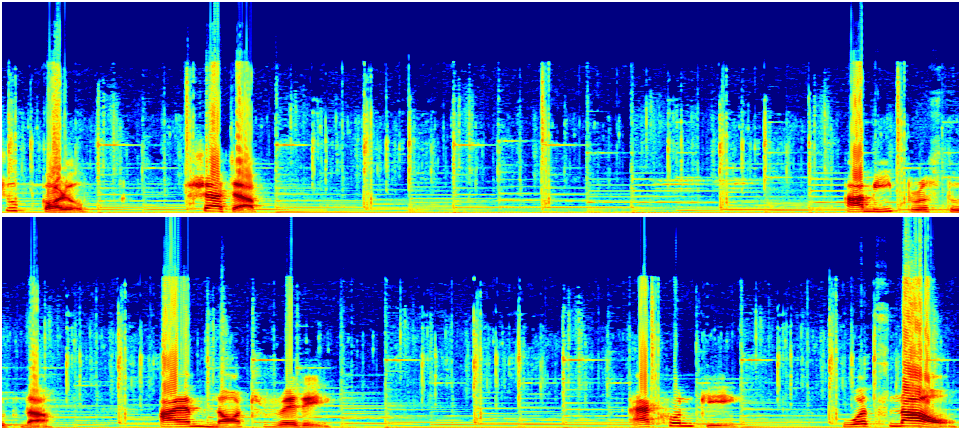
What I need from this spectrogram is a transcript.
চুপ করো। শাট আপ আমি প্রস্তুত না। আই এম নট রেডি এখন কি? হোয়াটস নাও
